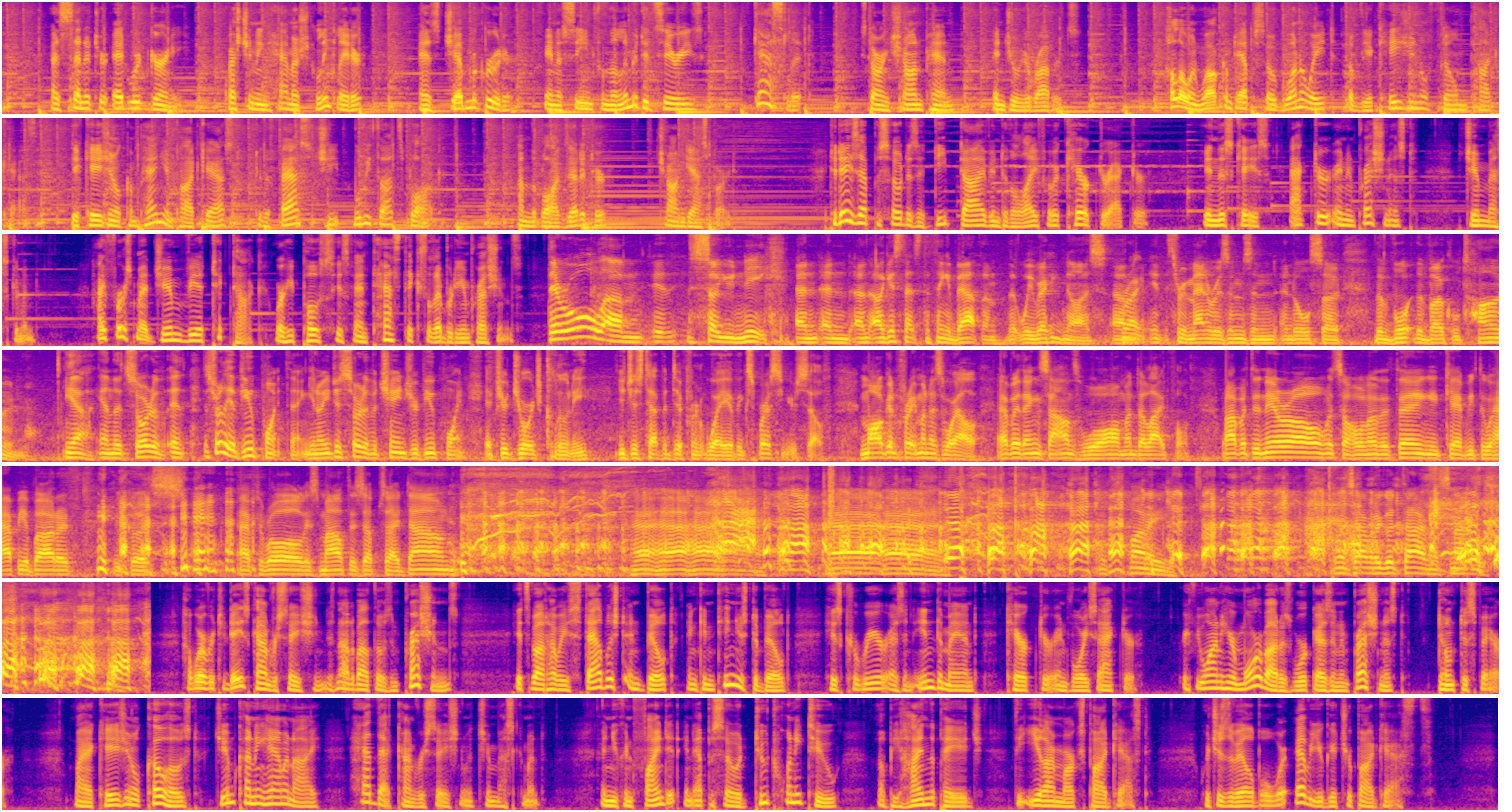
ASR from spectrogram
as Senator Edward Gurney, questioning Hamish Linklater as Jeb Magruder in a scene from the limited series Gaslit, starring Sean Penn and Julia Roberts. Hello and welcome to episode 108 of the Occasional Film Podcast, the occasional companion podcast to the Fast Cheap Movie Thoughts blog. I'm the blog's editor, John Gaspard. Today's episode is a deep dive into the life of a character actor, in this case, actor and impressionist Jim Meskimen. I first met Jim via TikTok, where he posts his fantastic celebrity impressions. They're all um, so unique, and, and, and I guess that's the thing about them that we recognise um, right. through mannerisms and, and also the, vo- the vocal tone. Yeah, and it's sort of it's really a viewpoint thing. You know, you just sort of change your viewpoint. If you're George Clooney, you just have a different way of expressing yourself. Morgan Freeman as well. Everything sounds warm and delightful. Robert De Niro, it's a whole other thing. He can't be too happy about it because, after all, his mouth is upside down. it's funny. Everyone's having a good time. It's nice. However, today's conversation is not about those impressions. It's about how he established and built and continues to build his career as an in demand character and voice actor. If you want to hear more about his work as an impressionist, don't despair. My occasional co host, Jim Cunningham, and I had that conversation with Jim Meskimen, and you can find it in episode 222 of Behind the Page, the Eli Marks podcast, which is available wherever you get your podcasts.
